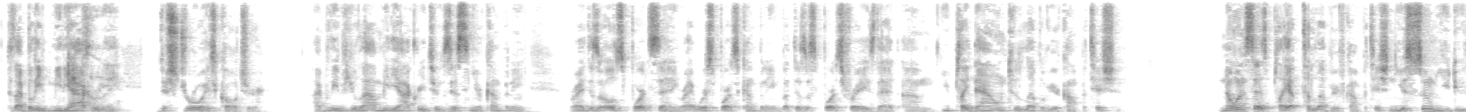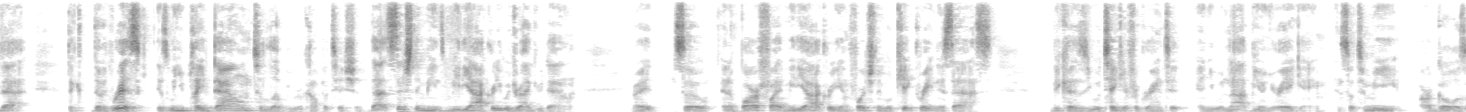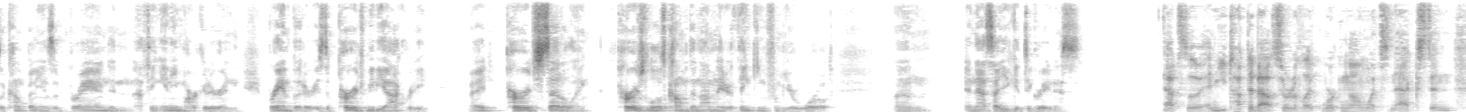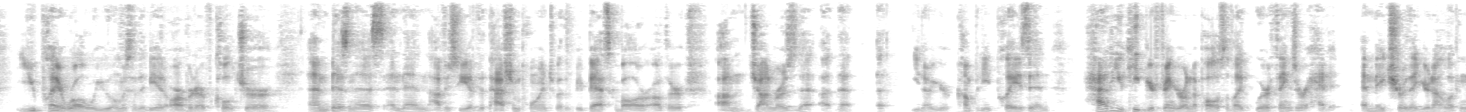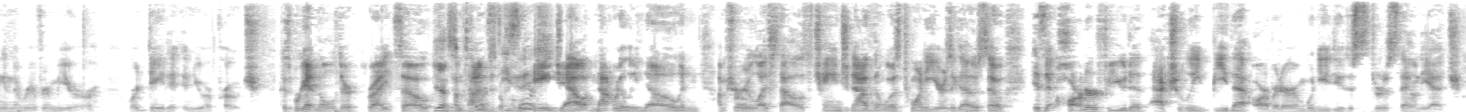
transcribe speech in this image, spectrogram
Because I believe mediocrity Absolutely. Destroys culture. I believe if you allow mediocrity to exist in your company, right? There's an old sports saying, right? We're a sports company, but there's a sports phrase that um, you play down to the level of your competition. No one says play up to the level of your competition. You assume you do that. The, the risk is when you play down to the level of your competition. That essentially means mediocrity would drag you down right? So in a bar fight, mediocrity unfortunately will kick greatness ass because you will take it for granted and you will not be on your A game. And so to me, our goal as a company, as a brand, and I think any marketer and brand builder is to purge mediocrity, right? Purge settling, purge lowest common denominator thinking from your world. Um, and that's how you get to greatness. Absolutely. And you talked about sort of like working on what's next, and you play a role where you almost have to be an arbiter of culture and business. And then obviously you have the passion points, whether it be basketball or other um, genres that, uh, that, uh, you know, your company plays in. How do you keep your finger on the pulse of like where things are headed and make sure that you're not looking in the rearview mirror? or date it in your approach because we're getting older, right? So yes, sometimes course, it's easy to age out, not really know. And I'm sure your lifestyle has changed now than it was 20 years ago. So is it harder for you to actually be that arbiter? And what do you do to sort of stay on the edge?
